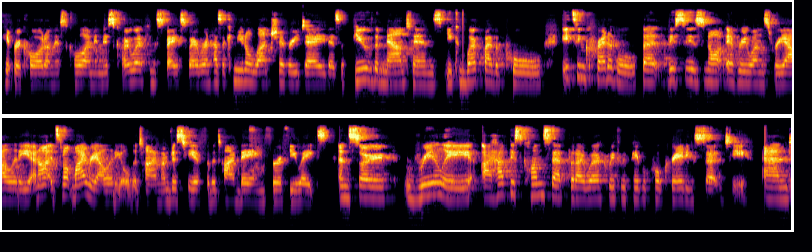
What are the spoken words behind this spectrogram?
hit record on this call i'm in this co-working space where everyone has a communal lunch every day. There's a view of the mountains. You can work by the pool. It's incredible but this is not everyone's reality. And I, it's not my reality all the time. I'm just here for the time being for a few weeks. And so really, I have this concept that I work with with people called creating certainty. And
